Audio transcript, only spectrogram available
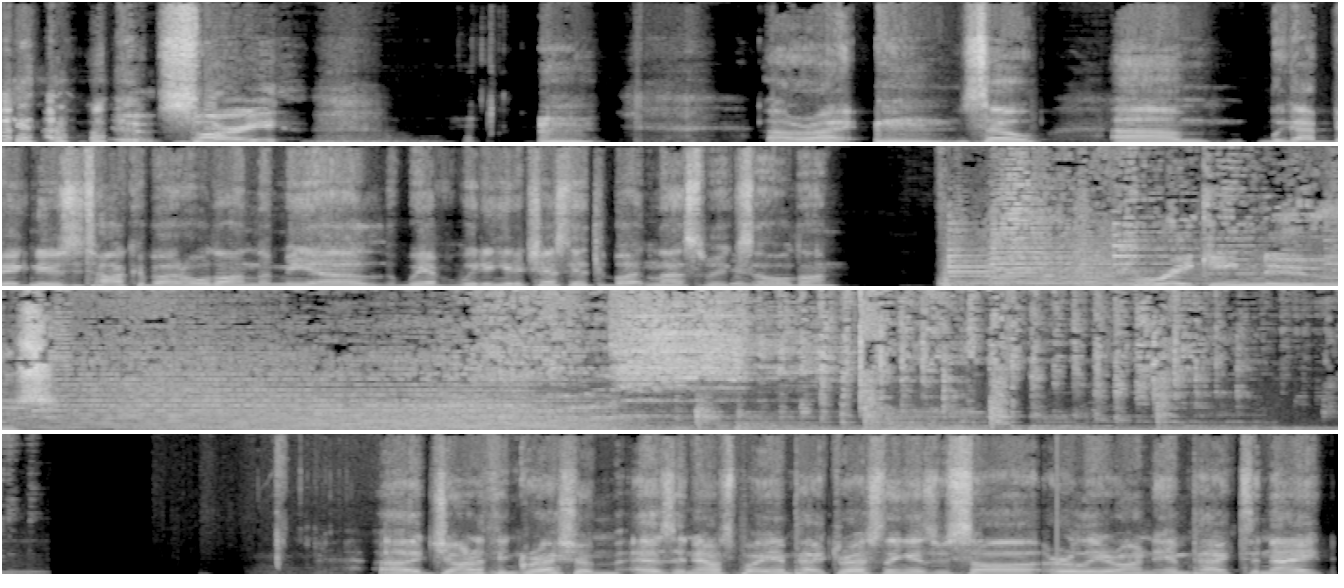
Sorry. all right. so um, we got big news to talk about. Hold on. Let me. Uh, we have we didn't get a chance to hit the button last week, so hold on. Breaking news. Uh, Jonathan Gresham, as announced by Impact Wrestling, as we saw earlier on Impact tonight,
